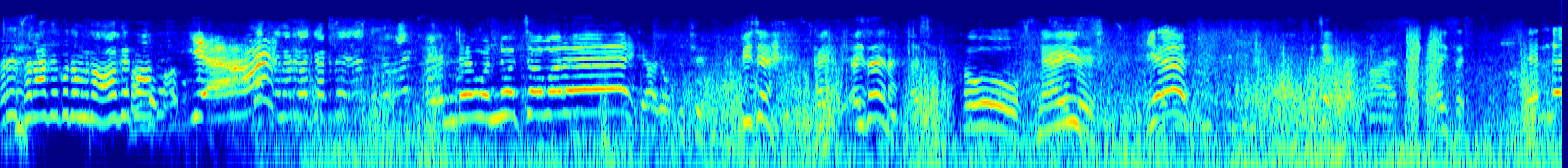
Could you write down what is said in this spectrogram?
अरे सर आगे को दम लगाओ आगे को आगे जट दे, जट दे, എന്റെ പൊന്നു വച്ചാമാരെ पीछे कहीं- ऐसा है ना ओ नाइस यस पीछे ऐसे എന്റെ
